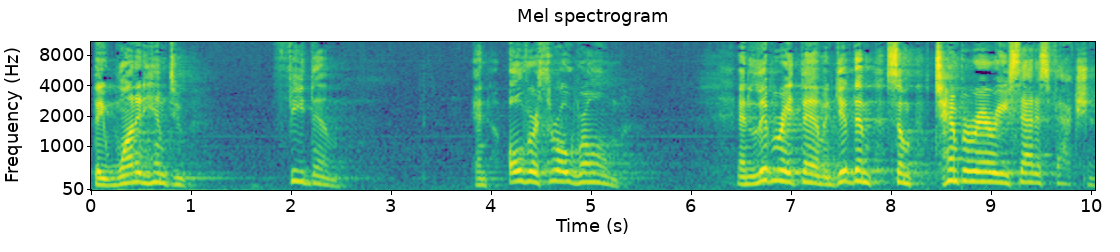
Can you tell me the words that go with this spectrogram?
They wanted him to feed them and overthrow Rome and liberate them and give them some temporary satisfaction.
